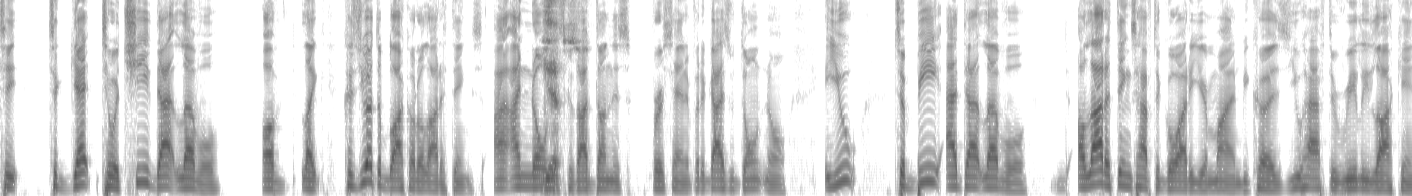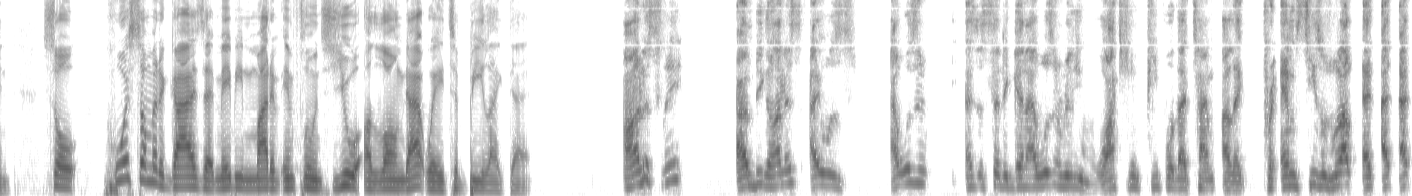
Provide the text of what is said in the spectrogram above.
to to get to achieve that level of like because you have to block out a lot of things. I, I know this because i've done this firsthand. And for the guys who don't know you to be at that level a lot of things have to go out of your mind because you have to really lock in. So who are some of the guys that maybe might have influenced you along that way to be like that honestly, I'm being honest. I was, I wasn't, as I said again, I wasn't really watching people that time. I like for MCs was well at at, at,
